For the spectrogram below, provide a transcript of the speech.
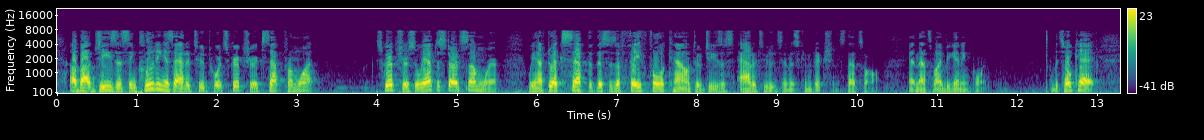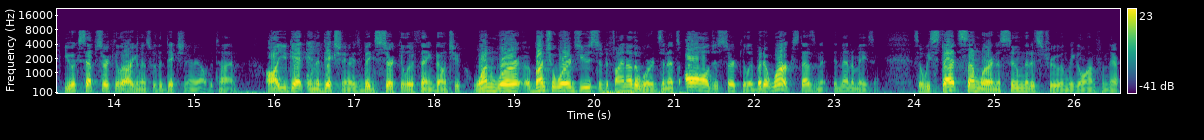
about Jesus, including his attitude towards Scripture, except from what? Scripture. So we have to start somewhere. We have to accept that this is a faithful account of Jesus' attitudes and his convictions. That's all. And that's my beginning point. It's okay. You accept circular arguments with a dictionary all the time. All you get in the dictionary is a big circular thing, don't you? One word, a bunch of words used to define other words, and it's all just circular. But it works, doesn't it? Isn't that amazing? So we start somewhere and assume that it's true, and we go on from there.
